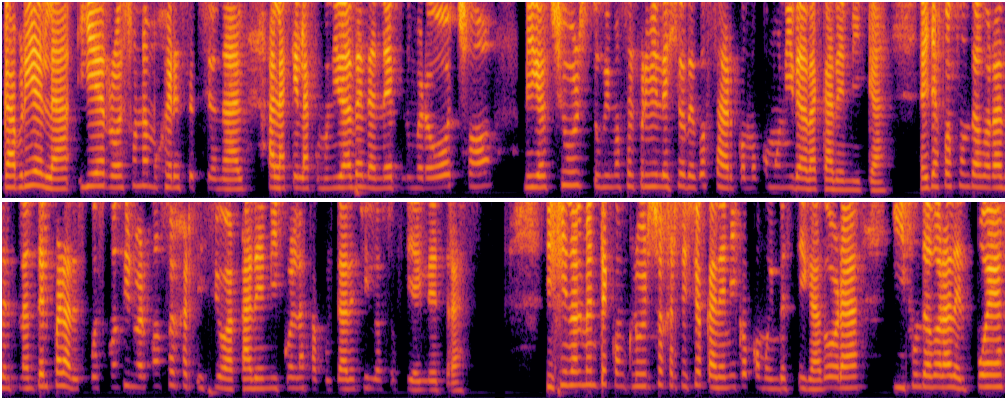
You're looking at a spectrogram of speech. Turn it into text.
Gabriela Hierro es una mujer excepcional a la que la comunidad de la ENEP número 8 Miguel Schulz tuvimos el privilegio de gozar como comunidad académica. Ella fue fundadora del plantel para después continuar con su ejercicio académico en la Facultad de Filosofía y Letras. Y finalmente concluir su ejercicio académico como investigadora y fundadora del PUEG,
